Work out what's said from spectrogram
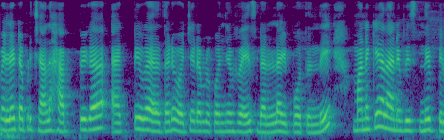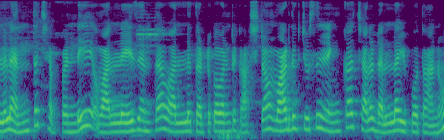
వెళ్ళేటప్పుడు చాలా హ్యాపీగా యాక్టివ్గా వెళ్తాడు. వచ్చేటప్పుడు కొంచెం ఫేస్ డల్ అయిపోతుంది. మనకే అలా అనిపిస్తుంది. పిల్లలు ఎంత చెప్పండి వాళ్ళ ఏజ్ ఎంత వాళ్ళు తట్టుకోవాలంటే కష్టం. వాడికి చూస్తే నేను ఇంకా చాలా డల్ అయిపోతాను.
